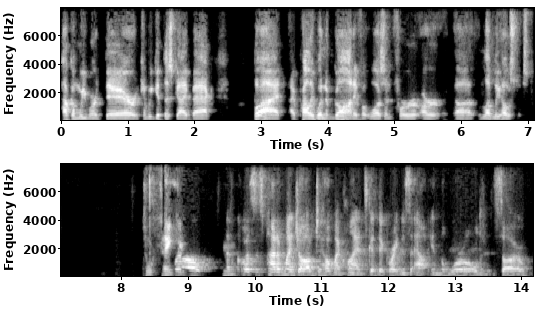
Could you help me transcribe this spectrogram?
how come we weren't there and can we get this guy back but i probably wouldn't have gone if it wasn't for our uh, lovely hostess so thank well, you well of course it's part of my job to help my clients get their greatness out in the world so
